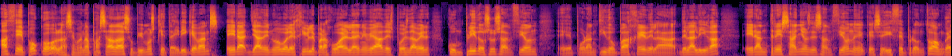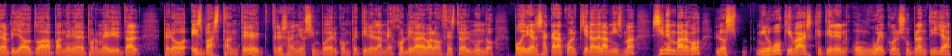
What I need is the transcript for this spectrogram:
Hace poco, la semana pasada, supimos que Tyreek Evans era ya de nuevo elegible para jugar en la NBA después de haber cumplido su sanción eh, por antidopaje de la, de la liga eran tres años de sanción, ¿eh? que se dice pronto, aunque hayan pillado toda la pandemia de por medio y tal, pero es bastante, tres años sin poder competir en la mejor liga de baloncesto del mundo, podrían sacar a cualquiera de la misma, sin embargo, los Milwaukee Bucks, que tienen un hueco en su plantilla,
